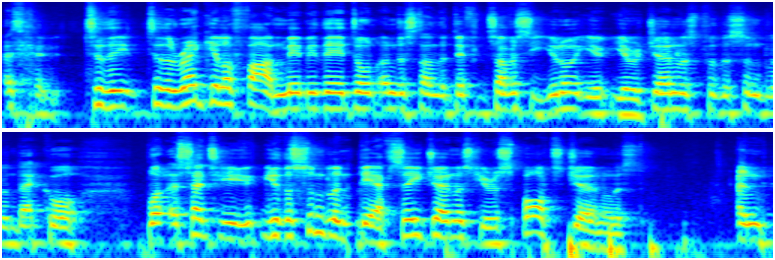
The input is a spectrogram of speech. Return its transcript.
to the to the regular fan, maybe they don't understand the difference. Obviously, you know, you're, you're a journalist for the Sunderland Echo, but essentially, you're the Sunderland DFC journalist. You're a sports journalist, and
